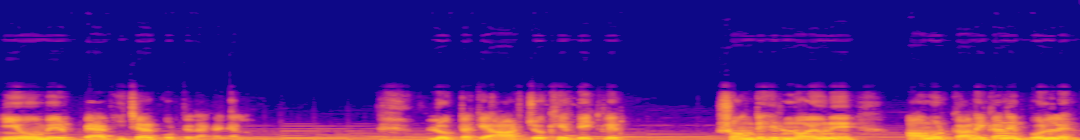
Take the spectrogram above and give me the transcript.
নিয়মের ব্যভিচার করতে দেখা গেল। লোকটাকে আর চোখে দেখলেন সন্দেহের নয়নে আমর কানে কানে বললেন,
